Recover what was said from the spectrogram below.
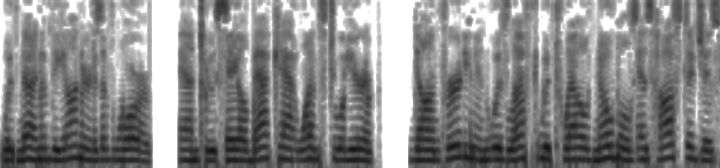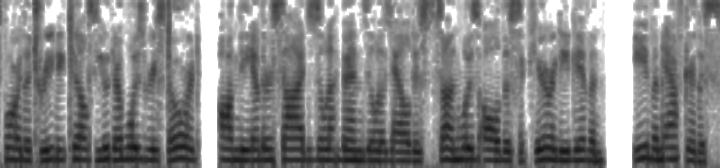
with none of the honors of war, and to sail back at once to Europe. Don Ferdinand was left with twelve nobles as hostages for the treaty till Ceuta was restored. On the other side Zilabenzila's eldest son was all the security given. Even after this,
